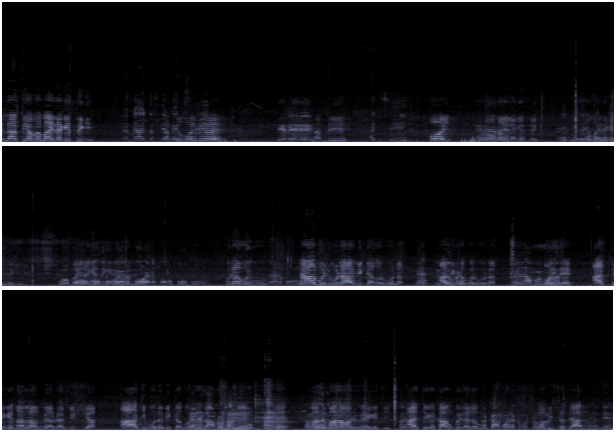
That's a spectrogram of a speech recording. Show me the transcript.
এ নাতি আমার মাইরা গেছে কি? নাতি কই রে এ রে? নাতি কই? এ রে, মাইরা গেছে। মাইরা গেছে কি? কি। না না আর ভিক্ষা করব না। আর ভিক্ষা করব। আজ থেকে বে আমরা ভিক্ষা। আজ জীবনে ভিক্ষা করব আমি। মানুষ হয়ে গেছি। আজ থেকে কাম করে রাখাবো। ভবিষ্যতে আর কোনোদিন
